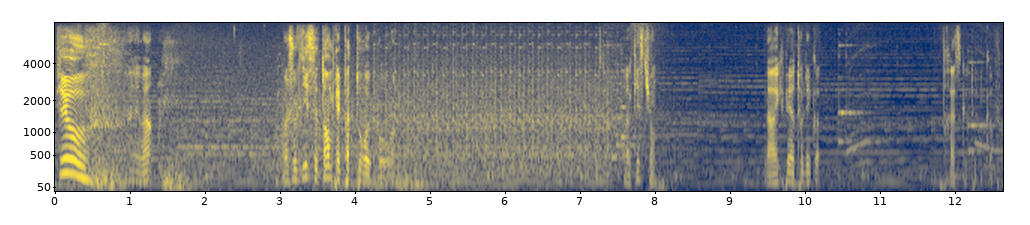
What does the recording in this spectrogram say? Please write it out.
Phew. Eh ben. Moi je vous le dis, ce temple est pas de tout repos. hein. Euh, question. On a récupéré tous les coffres. Presque tous les coffres.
